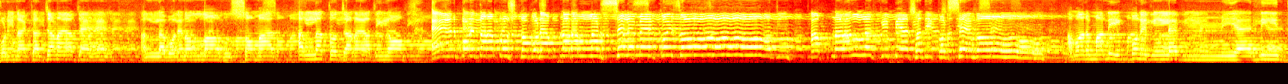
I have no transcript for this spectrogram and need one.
করি না। এটা জানায়া দেয়। আল্লাহ বলেন আল্লাহুস সামাদ, আল্লাহ তো জানায়া দিল। এরপরে তারা প্রশ্ন করে, আপনার আল্লাহর ছেলে মেয়ে কয়জন? আপনার আল্লাহ কি বিয়া শাদি করছে গো? আমার মালিক বলেন, লাম ইয়ালিদ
